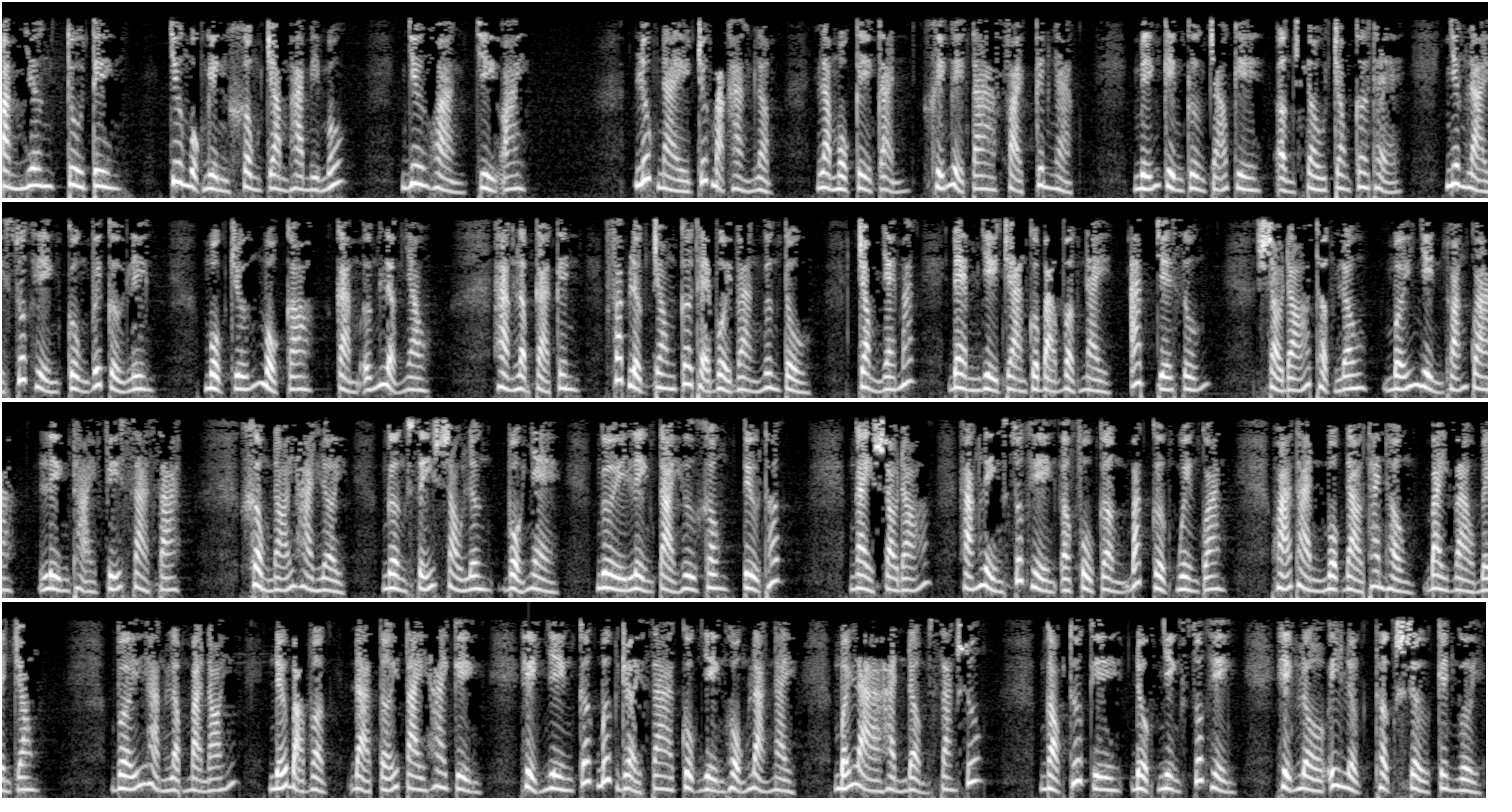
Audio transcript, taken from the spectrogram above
Phạm nhân tu tiên, chương 1021, Dương Hoàng trì oai. Lúc này trước mặt hàng lập là một kỳ cảnh khiến người ta phải kinh ngạc. Miễn kim cương cháo kia ẩn sâu trong cơ thể, nhưng lại xuất hiện cùng với cử liên. Một trướng một co, cảm ứng lẫn nhau. Hàng lập cả kinh, pháp lực trong cơ thể vội vàng ngưng tụ. Trong nháy mắt, đem dị trạng của bảo vật này áp chế xuống. Sau đó thật lâu mới nhìn thoáng qua liền thải phía xa xa. Không nói hai lời, ngân xí sau lưng, vỗ nhẹ, người liền tại hư không, tiêu thất. Ngày sau đó, hắn liền xuất hiện ở phù cận bắc cực nguyên quang, hóa thành một đạo thanh hồng bay vào bên trong. Với hàng lập mà nói, nếu bảo vật đã tới tay hai kiện, hiện nhiên cất bước rời xa cuộc diện hỗn loạn này mới là hành động sáng suốt. Ngọc thước kia đột nhiên xuất hiện, hiện lộ uy lực thật sự kinh người.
